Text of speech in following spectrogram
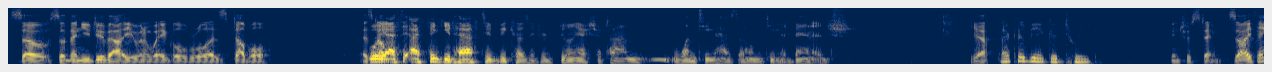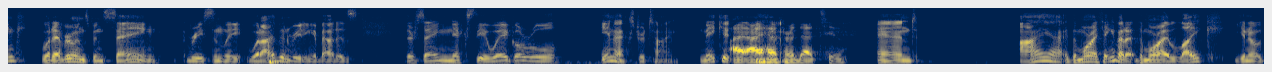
So so then you do value an away goal rule as double. As well, double. yeah, I, th- I think you'd have to because if you're doing extra time, one team has the home team advantage. Yeah, that could be a good tweak. Interesting. So I think what everyone's been saying recently, what I've been reading about is they're saying nix the away goal rule in extra time. Make it. I, I have heard that too. And I, uh, the more I think about it, the more I like, you know,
